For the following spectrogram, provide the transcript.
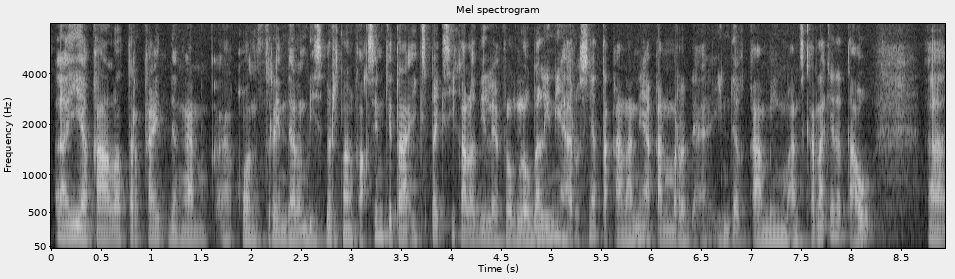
Uh, ya kalau terkait dengan uh, constraint dalam disbursement vaksin kita expect sih kalau di level global ini harusnya tekanannya akan mereda in the coming months. Karena kita tahu uh,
